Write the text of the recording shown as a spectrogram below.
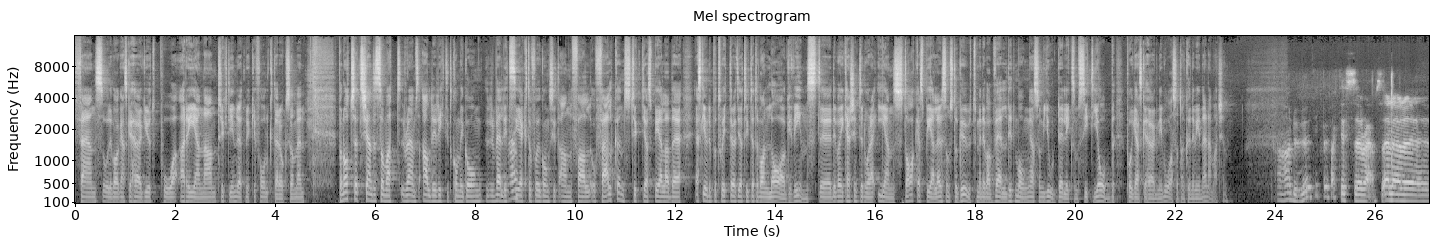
fans och det var ganska högljutt på arenan. Tryckte in rätt mycket folk där också, men på något sätt kändes det som att Rams aldrig riktigt kom igång. Väldigt segt att få igång sitt anfall och Falcons tyckte jag spelade, jag skrev det på Twitter att jag tyckte att det var en lagvinst. Eh, det var ju kanske inte några enstaka spelare som stod ut, men det var väldigt många som gjorde liksom sitt jobb på ganska hög nivå så att de kunde vinna den här matchen. Ja, du ju faktiskt eh, Rams, eller eh,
